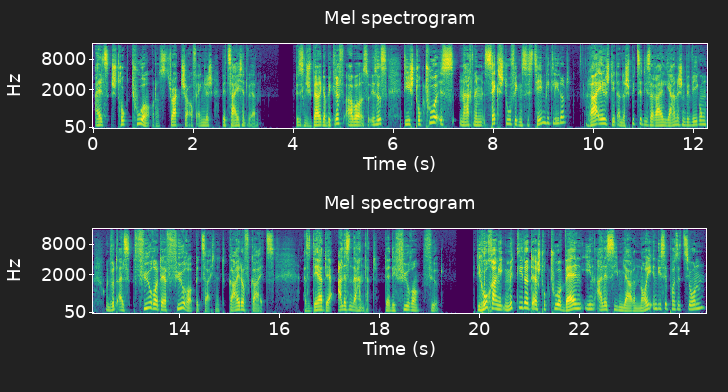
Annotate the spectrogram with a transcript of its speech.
als Struktur oder Structure auf Englisch bezeichnet werden. Bisschen sperriger Begriff, aber so ist es. Die Struktur ist nach einem sechsstufigen System gegliedert. Rael steht an der Spitze dieser raelianischen Bewegung und wird als Führer der Führer bezeichnet, Guide of Guides. Also der, der alles in der Hand hat, der die Führer führt. Die hochrangigen Mitglieder der Struktur wählen ihn alle sieben Jahre neu in diese Position.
